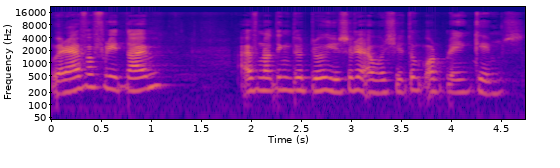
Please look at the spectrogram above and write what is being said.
When I have a free time, I have nothing to do, usually I watch YouTube or play games.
